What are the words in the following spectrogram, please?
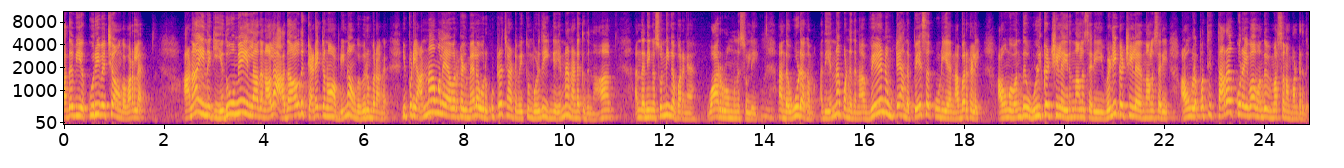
பதவியை குறி வச்சு அவங்க வரல. ஆனால் இன்னைக்கு எதுவுமே இல்லாதனால அதாவது கிடைக்கணும் அப்படின்னு அவங்க விரும்புகிறாங்க இப்படி அண்ணாமலை அவர்கள் மேலே ஒரு குற்றச்சாட்டு வைக்கும் பொழுது இங்கே என்ன நடக்குதுன்னா அந்த நீங்கள் சொன்னீங்க பாருங்கள் வார் ரூம்னு சொல்லி அந்த ஊடகம் அது என்ன பண்ணுதுன்னா வேணும்ட்டே அந்த பேசக்கூடிய நபர்களை அவங்க வந்து உள்கட்சியில் இருந்தாலும் சரி வெளிக்கட்சியில் இருந்தாலும் சரி அவங்கள பற்றி தரக்குறைவாக வந்து விமர்சனம் பண்ணுறது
